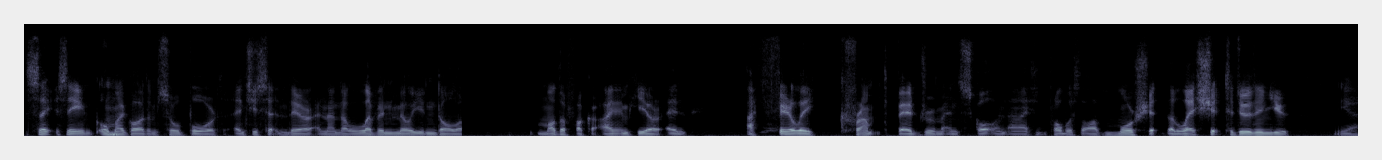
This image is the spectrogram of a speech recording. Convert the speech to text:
say, saying, "Oh my god, I'm so bored," and she's sitting there in an eleven million dollar motherfucker. I am here in a fairly cramped bedroom in Scotland, and I probably still have more shit, the less shit to do than you. Yeah.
